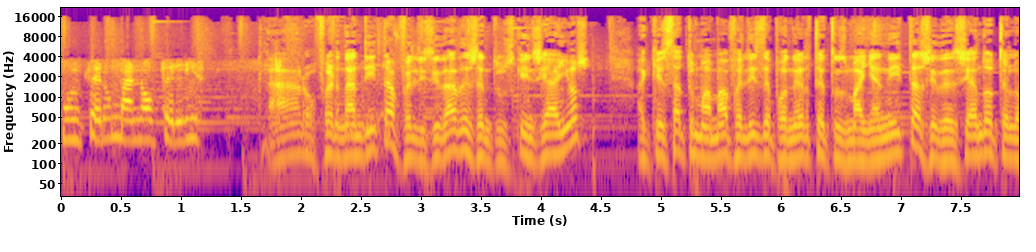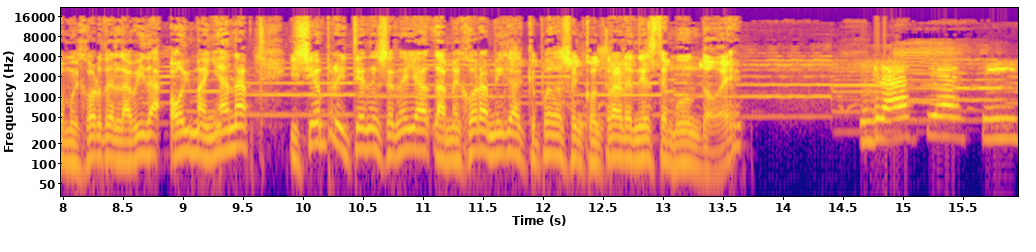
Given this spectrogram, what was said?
un ser humano feliz Claro, Fernandita, felicidades en tus 15 años. Aquí está tu mamá feliz de ponerte tus mañanitas y deseándote lo mejor de la vida hoy, mañana y siempre y tienes en ella la mejor amiga que puedas encontrar en este mundo, ¿eh? Gracias, sí.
